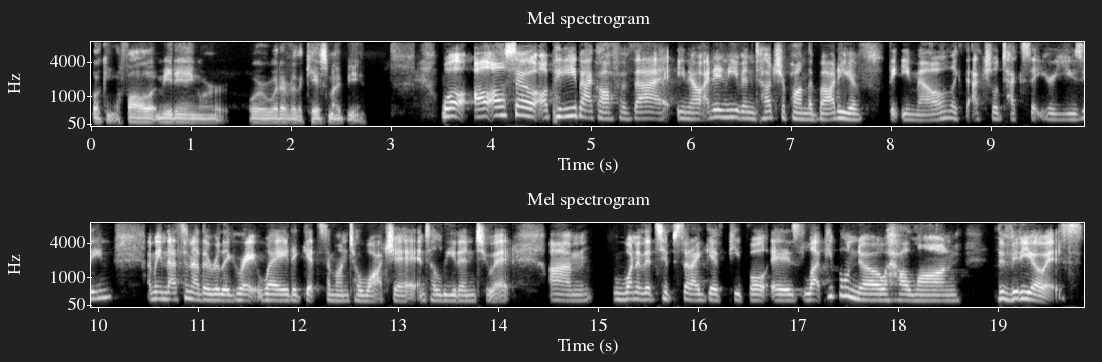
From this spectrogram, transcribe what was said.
booking a follow-up meeting or or whatever the case might be well, I'll also I'll piggyback off of that. You know, I didn't even touch upon the body of the email, like the actual text that you're using. I mean, that's another really great way to get someone to watch it and to lead into it. Um, one of the tips that I give people is let people know how long the video is.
